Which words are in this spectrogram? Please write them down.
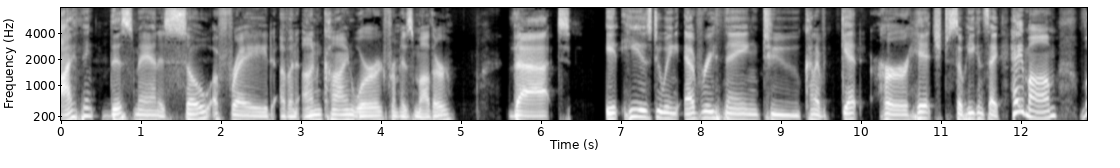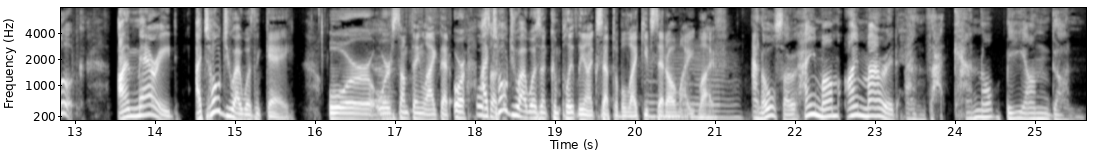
I think this man is so afraid of an unkind word from his mother that it he is doing everything to kind of get her hitched so he can say, "Hey mom, look, I'm married. I told you I wasn't gay." Or or something like that. Or Also- I told you I wasn't completely unacceptable like you've said all my life. Mm. And also, hey mom, I'm married and that cannot be undone.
